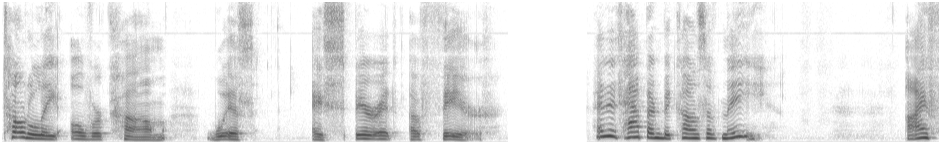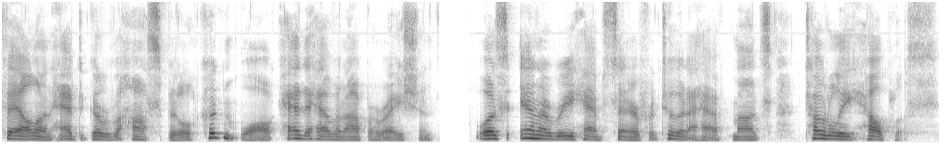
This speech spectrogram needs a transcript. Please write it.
totally overcome with a spirit of fear. And it happened because of me. I fell and had to go to the hospital, couldn't walk, had to have an operation, was in a rehab center for two and a half months, totally helpless.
